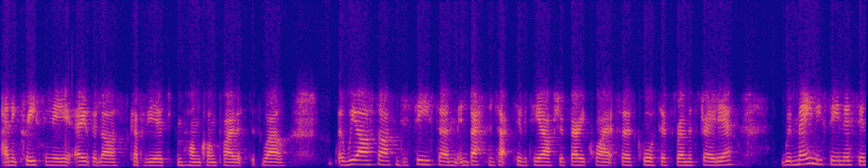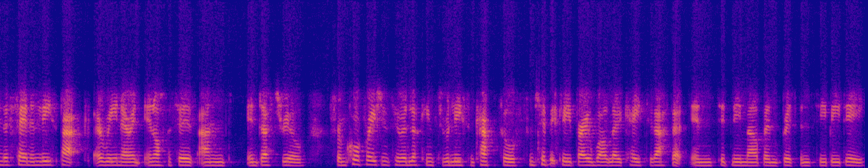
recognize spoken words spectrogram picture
and increasingly over the last couple of years from Hong Kong privates as well. We are starting to see some investment activity after a very quiet first quarter from Australia. We're mainly seeing this in the sale and leaseback arena in, in offices and industrial from corporations who are looking to release some capital from typically very well located assets in Sydney, Melbourne, Brisbane, CBD.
